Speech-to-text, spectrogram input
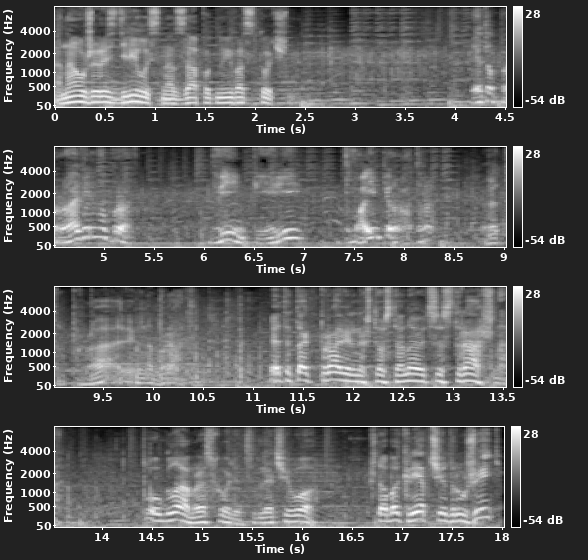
Она уже разделилась на западную и восточную. Это правильно, брат. Две империи, два императора. Это правильно, брат. Это так правильно, что становится страшно. По углам расходятся. Для чего? Чтобы крепче дружить?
